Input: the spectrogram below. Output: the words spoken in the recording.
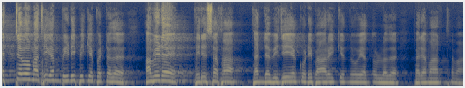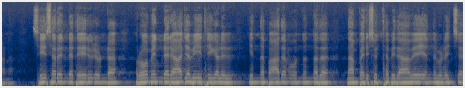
ഏറ്റവും അധികം പീഡിപ്പിക്കപ്പെട്ടത് അവിടെ തിരുസഭ തന്റെ വിജയക്കൊടി പാറിക്കുന്നു എന്നുള്ളത് പരമാർത്ഥമാണ്. സീസറിന്റെ തേരുരുണ്ട റോമിന്റെ രാജവീഥികളിൽ ഇന്ന് പാദമൂന്നുന്നത് നാം പരിശുദ്ധ പിതാവേ എന്ന് വിളിച്ച്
